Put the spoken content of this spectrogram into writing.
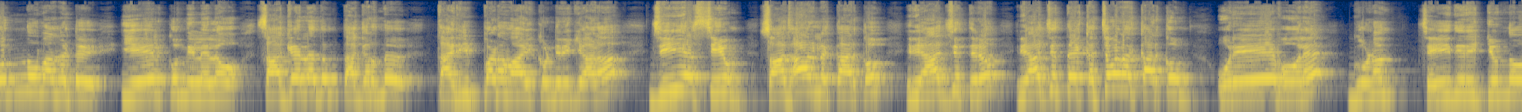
ഒന്നും അങ്ങോട്ട് ഏൽക്കുന്നില്ലല്ലോ. സകലതും തകർന്ന് തരിപ്പണമായിക്കൊണ്ടിരിക്കുകയാണ്. ജി എസ് ടിയും സാധാരണക്കാർക്കും രാജ്യത്തിനും രാജ്യത്തെ കച്ചവടക്കാർക്കും ഒരേപോലെ ഗുണം ചെയ്തിരിക്കുന്നു.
